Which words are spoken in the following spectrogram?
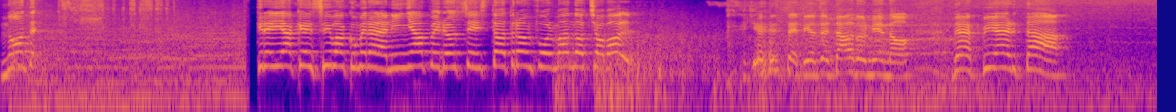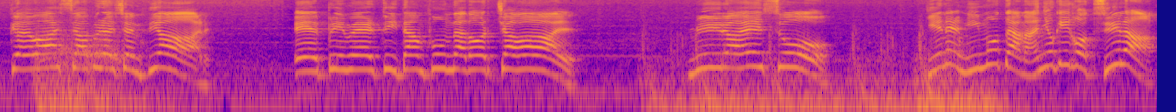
No te... Creía que se iba a comer a la niña, pero se está transformando, chaval. este tío se estaba durmiendo. ¡Despierta! ¿Qué vas a presenciar? El primer titán fundador, chaval. ¡Mira eso! Tiene el mismo tamaño que Godzilla.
